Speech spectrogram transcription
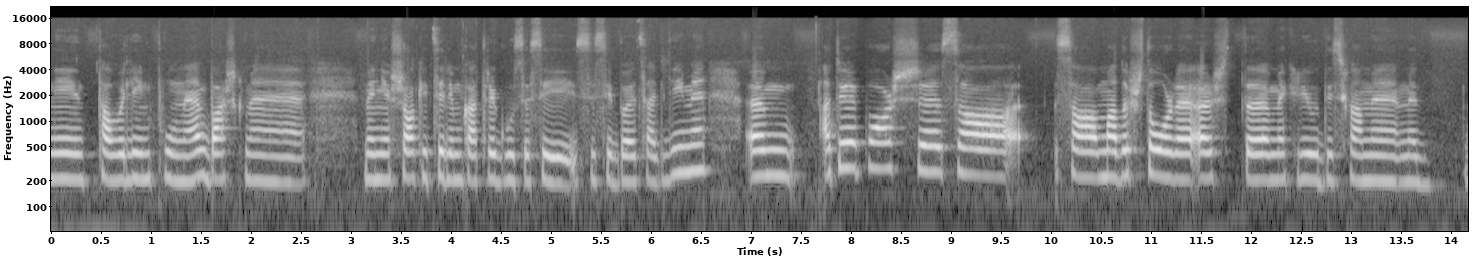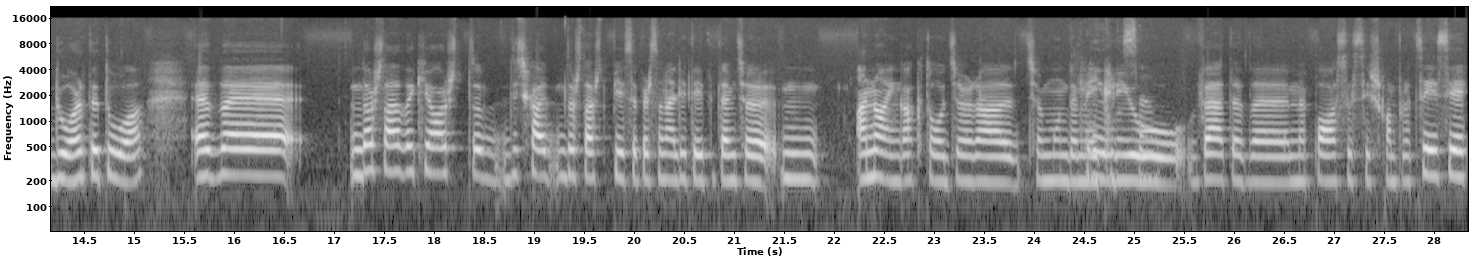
një tavolinë pune bashkë me me një shok i cili më ka tregu se si si si bëhet saldimi. Ëm aty e pashë sa Sa madhështore është me kriju diçka me me duart e tua. Edhe ndoshta edhe kjo është diçka ndoshta është pjesë e personalitetit tem që anoj nga këto gjëra që mundem me i kriju vet edhe me pa se si shkon procesi,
